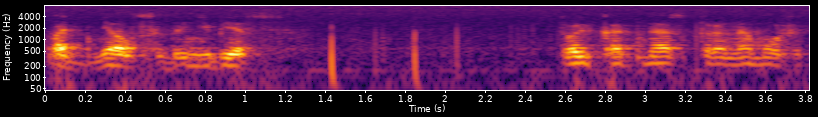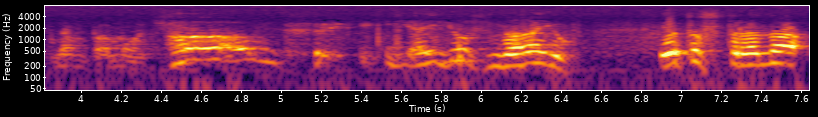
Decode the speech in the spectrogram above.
поднялся до небес. Только одна страна может нам помочь. А, я ее знаю. Это страна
